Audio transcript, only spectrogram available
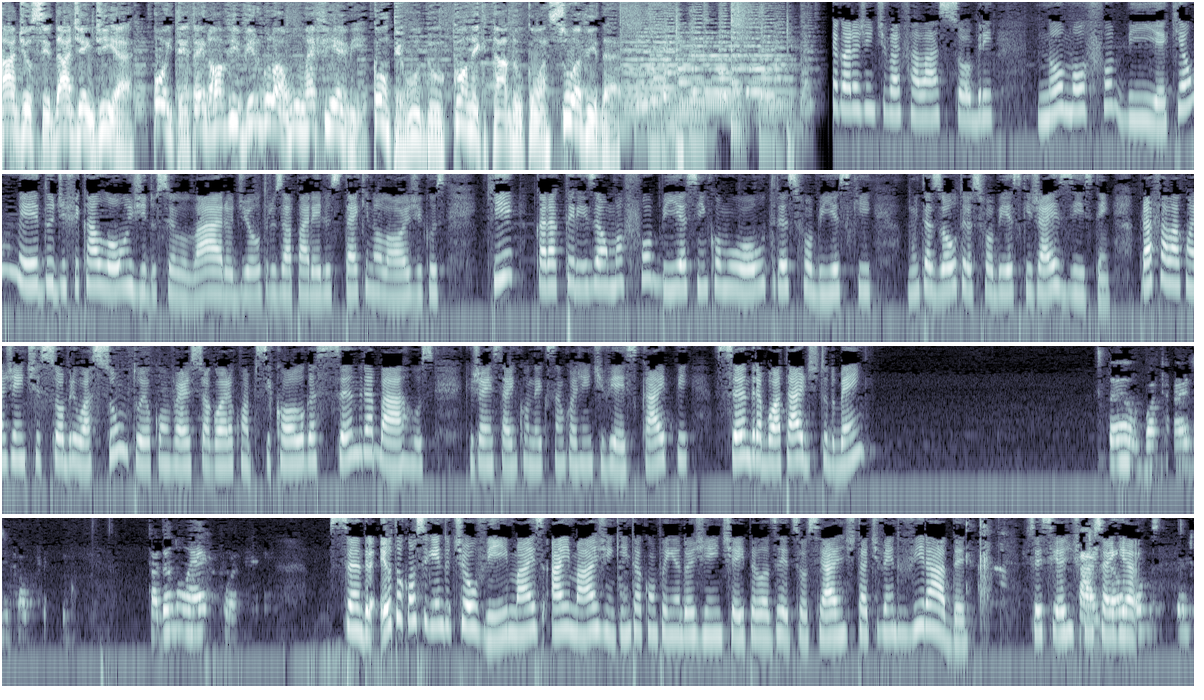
Rádio Cidade em Dia, 89,1 FM. Conteúdo conectado com a sua vida. Agora a gente vai falar sobre nomofobia, que é um medo de ficar longe do celular ou de outros aparelhos tecnológicos que caracteriza uma fobia, assim como outras fobias que muitas outras fobias que já existem. Para falar com a gente sobre o assunto, eu converso agora com a psicóloga Sandra Barros, que já está em conexão com a gente via Skype. Sandra, boa tarde, tudo bem? Estão, boa tarde, Tá dando um eco. Sandra, eu tô conseguindo te ouvir, mas a imagem, quem tá acompanhando a gente aí pelas redes sociais, a gente tá te vendo virada. Não sei se a gente tá, consegue então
